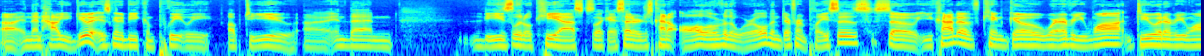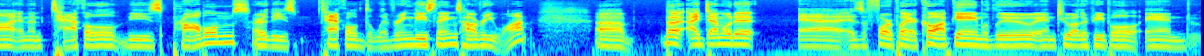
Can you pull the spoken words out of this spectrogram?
uh, and then how you do it is going to be completely up to you, uh, and then these little kiosks, like I said, are just kind of all over the world in different places. So you kind of can go wherever you want, do whatever you want, and then tackle these problems or these tackle delivering these things however you want. Uh, but I demoed it uh, as a four player co op game with Lou and two other people, and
